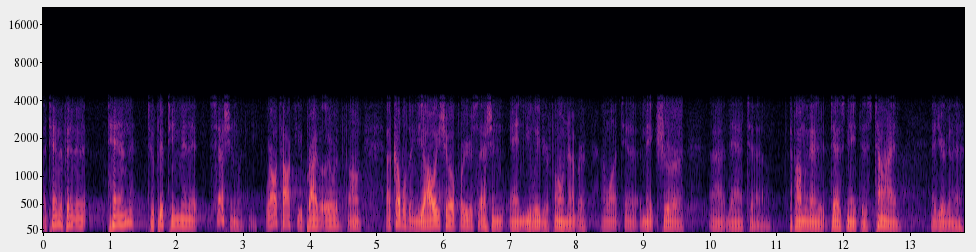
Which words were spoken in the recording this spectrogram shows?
a 10 to 10 to 15 minute session with me where I'll talk to you privately over the phone. A couple things. You always show up for your session and you leave your phone number. I want to make sure uh, that uh, if I'm going to designate this time, that you're going to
